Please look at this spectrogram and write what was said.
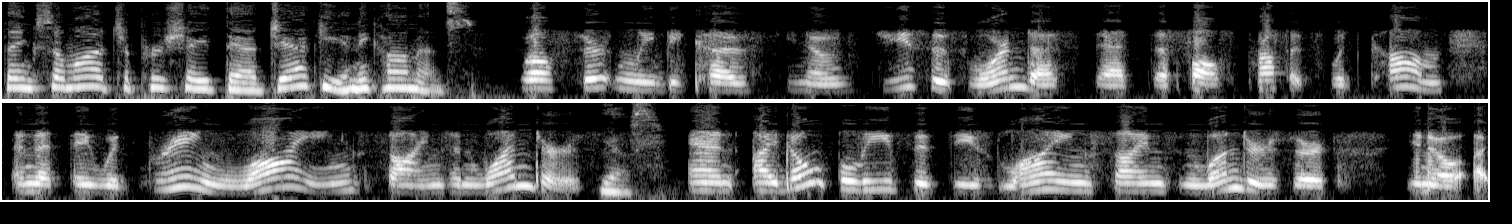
Thanks so much. Appreciate that. Jackie, any comments? Well, certainly because, you know, Jesus warned us that the false prophets would come and that they would bring lying signs and wonders. Yes. And I don't believe that these lying signs and wonders are, you know, uh,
